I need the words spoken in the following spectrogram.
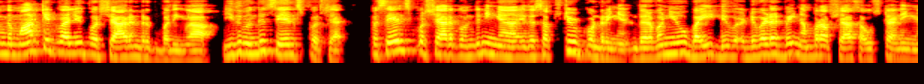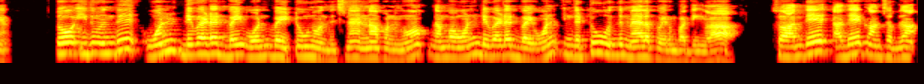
இந்த மார்க்கெட் வேல்யூ பர் ஷேர்ன்னு இருக்கு பார்த்தீங்களா இது வந்து சேல்ஸ் பர் ஷேர் இப்போ சேல்ஸ் பர் ஷேருக்கு வந்து நீங்கள் இதை சப்ஸ்டியூட் பண்ணுறீங்க இந்த revenue by divided by number of shares அவுட்ஸ்டாண்டிங்னு ஸோ இது வந்து one divided by one by டூன்னு வந்துச்சுன்னா என்ன பண்ணுவோம்? நம்ம ஒன் டிவைடட் பை ஒன் இந்த டூ வந்து மேலே போயிடும் பார்த்தீங்களா ஸோ அதே அதே கான்செப்ட் தான்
